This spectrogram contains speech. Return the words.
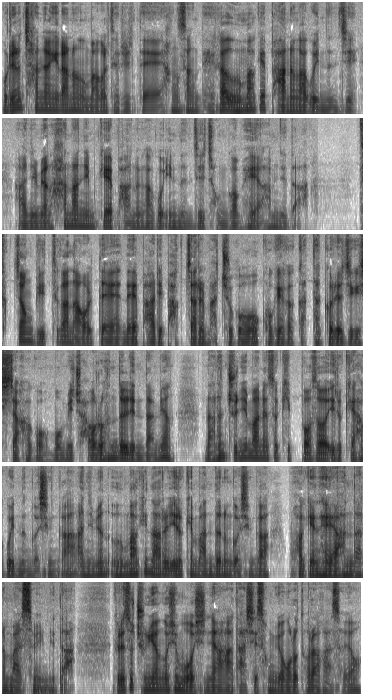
우리는 찬양이라는 음악을 들을 때 항상 내가 음악에 반응하고 있는지 아니면 하나님께 반응하고 있는지 점검해야 합니다. 특정 비트가 나올 때 내 발이 박자를 맞추고 고개가 까딱거려지기 시작하고 몸이 좌우로 흔들린다면 나는 주님 안에서 기뻐서 이렇게 하고 있는 것인가 아니면 음악이 나를 이렇게 만드는 것인가 확인해야 한다는 말씀입니다. 그래서 중요한 것이 무엇이냐 다시 성경으로 돌아가서요.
